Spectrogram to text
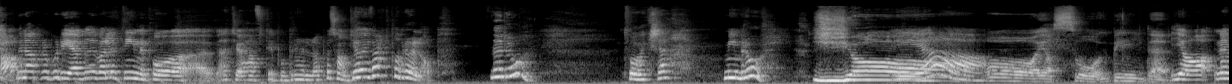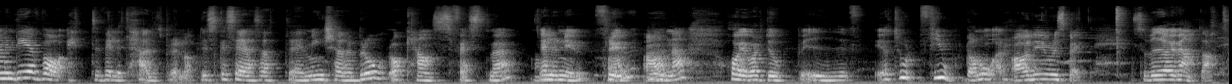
Ja. men apropå det, vi var lite inne på att jag har haft det på bröllop och sånt. Jag har ju varit på bröllop När då? två veckor sedan. Min bror. Ja! Ja. Åh, jag såg bilder. Ja, nej men det var ett väldigt härligt bröllop. Det ska sägas att eh, min kära bror och hans fästmö, eller nu fru, Ja, ja. Nina, har ju varit upp i, jag tror 14 år. Ja, det är ju respekt. Så vi har ju väntat.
